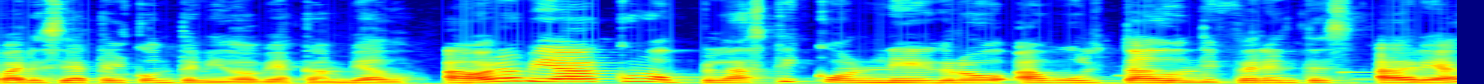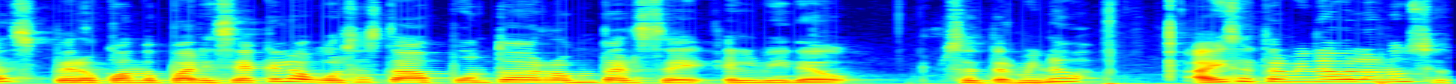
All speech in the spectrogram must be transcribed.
parecía que el contenido había cambiado. Ahora había como plástico negro abultado en diferentes áreas, pero cuando parecía que la bolsa estaba a punto de romperse, el video se terminaba. Ahí se terminaba el anuncio.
